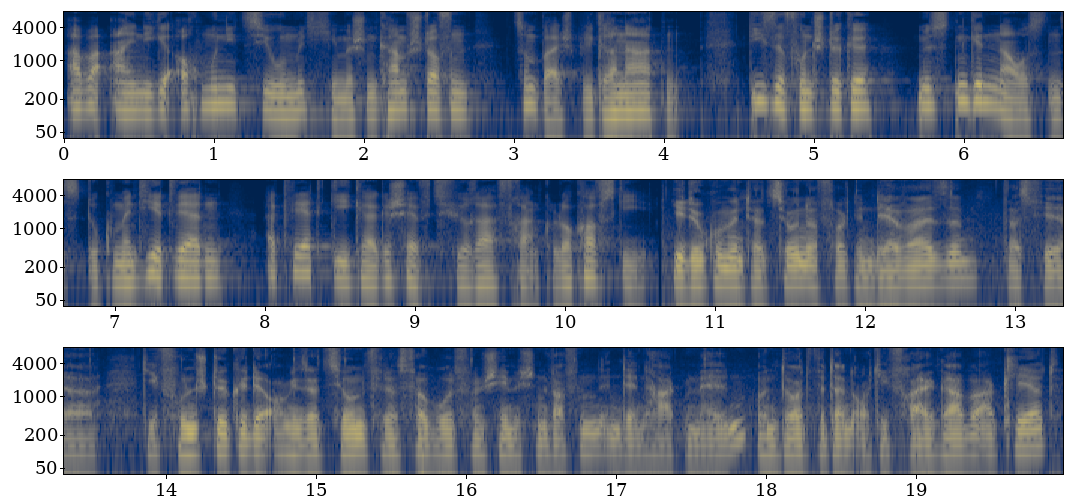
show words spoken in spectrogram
aber einige auch Munition mit chemischen Kampfstoffen, zum Beispiel Granaten. Diese Fundstücke müssten genauestens dokumentiert werden, erklärt GIKA-Geschäftsführer Frank Lokowski. Die Dokumentation erfolgt in der Weise, dass wir die Fundstücke der Organisation für das Verbot von chemischen Waffen in Den Haag melden und dort wird dann auch die Freigabe erklärt.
